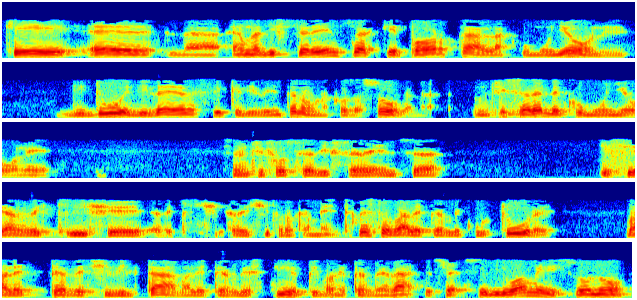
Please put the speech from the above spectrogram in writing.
che è, la, è una differenza che porta alla comunione di due diversi che diventano una cosa sola, ma non ci sarebbe comunione se non ci fosse la differenza che si arricchisce reciprocamente. Questo vale per le culture, vale per le civiltà, vale per le stirpi, vale per le razze. Cioè, se gli uomini sono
